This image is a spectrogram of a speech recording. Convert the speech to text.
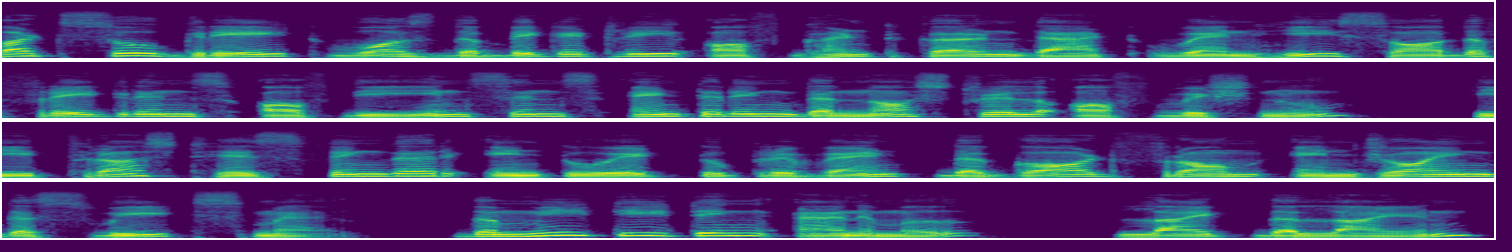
but so great was the bigotry of Ghantakarn that when he saw the fragrance of the incense entering the nostril of Vishnu, he thrust his finger into it to prevent the god from enjoying the sweet smell. The meat-eating animal, like the lion,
